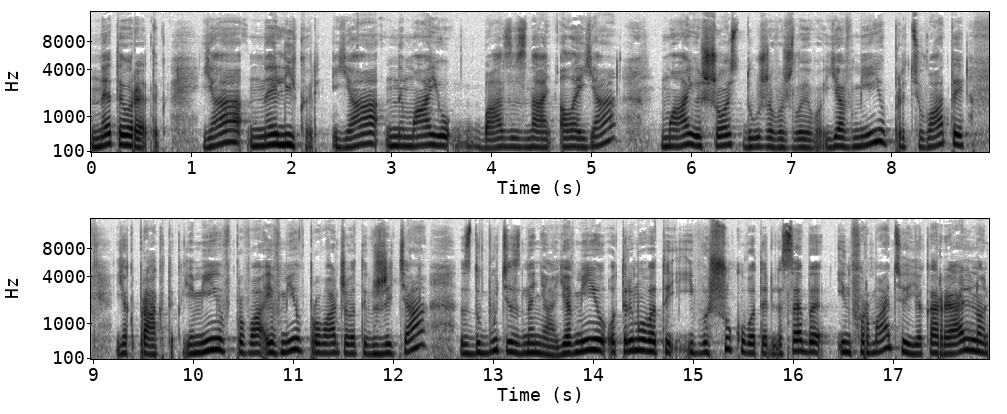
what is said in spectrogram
не теоретик, я не лікар, я не маю бази знань, але я маю щось дуже важливе. Я вмію працювати як практик. Я вмію впровад... я вмію впроваджувати в життя здобуті знання. Я вмію отримувати і вишукувати для себе інформацію, яка реально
